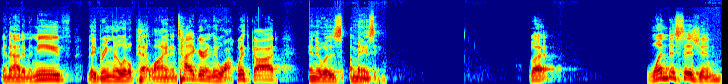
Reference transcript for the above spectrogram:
and Adam and Eve, they bring their little pet lion and tiger and they walk with God, and it was amazing. But one decision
